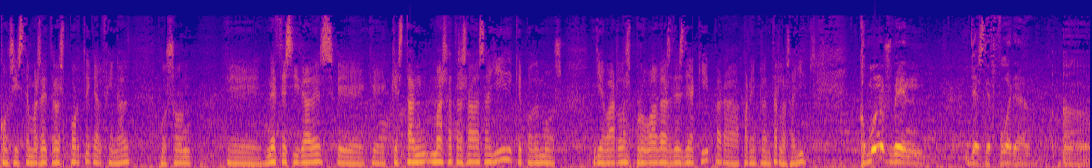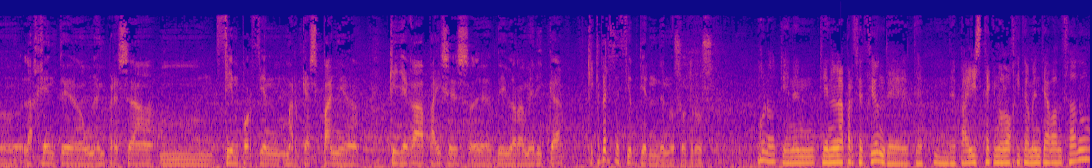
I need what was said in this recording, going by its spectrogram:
con sistemas de transporte que al final pues son eh, necesidades que, están más atrasadas allí y que podemos llevarlas probadas desde aquí para, implantarlas allí. ¿Cómo nos ven desde fuera ah, la gente a una empresa mm, 100% marca España que llega a países eh, de Iberoamérica? ¿Qué, percepción tienen de nosotros? Bueno, tienen, tienen la percepción de, de- de país tecnológicamente avanzado,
